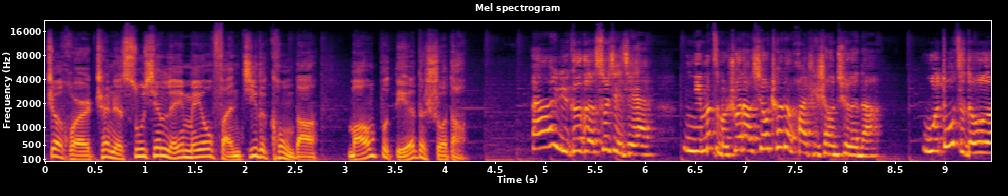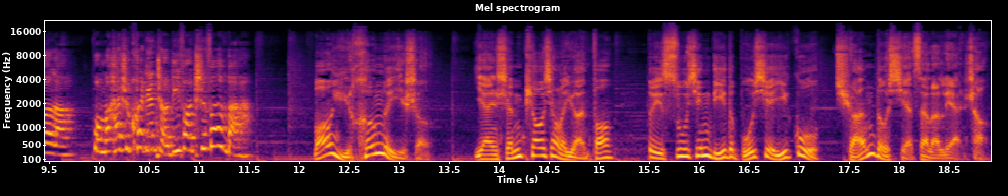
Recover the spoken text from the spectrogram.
这会儿趁着苏新雷没有反击的空档，忙不迭地说道：“啊，宇哥哥、苏姐姐，你们怎么说到修车的话题上去了呢？”我肚子都饿了，我们还是快点找地方吃饭吧。王宇哼了一声，眼神飘向了远方，对苏辛迪的不屑一顾全都写在了脸上。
